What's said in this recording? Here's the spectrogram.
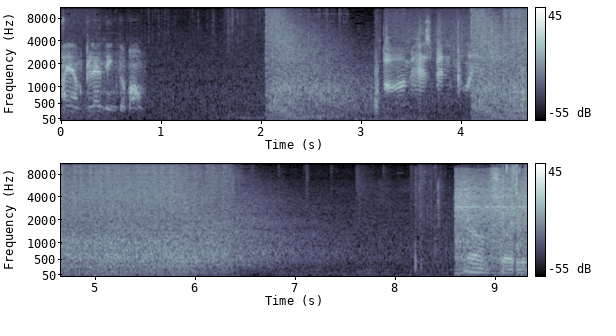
I am planting the bomb. Bomb has been planted. No, I'm sorry.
